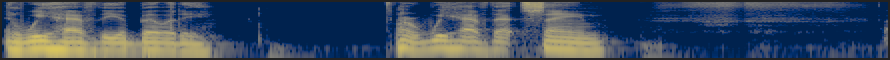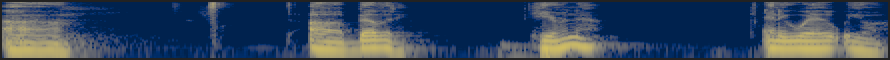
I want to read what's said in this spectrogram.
and we have the ability, or we have that same uh, ability here and now, anywhere that we are.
